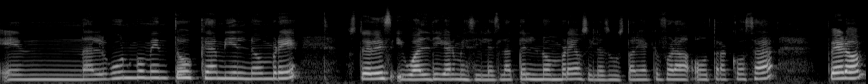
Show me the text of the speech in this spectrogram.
en algún momento cambie el nombre. Ustedes igual díganme si les late el nombre o si les gustaría que fuera otra cosa. Pero,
